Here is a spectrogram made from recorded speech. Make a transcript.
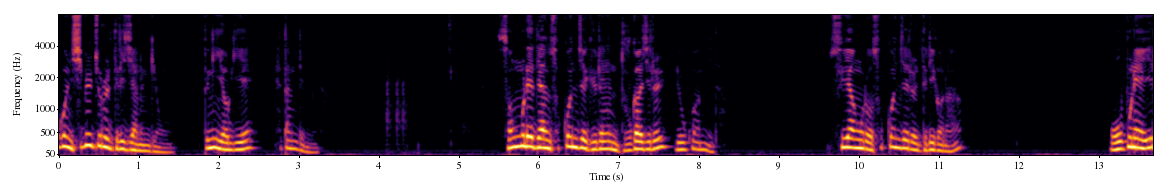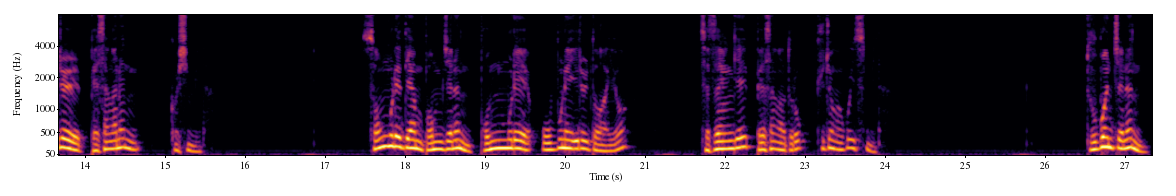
혹은 11조를 드리지 않은 경우 등이 여기에 해당됩니다. 성물에 대한 속건제 규례는 두 가지를 요구합니다. 수양으로 속건제를 드리거나 5분의 1을 배상하는 것입니다. 성물에 대한 범죄는 본물의 5분의 1을 더하여 제사장에게 배상하도록 규정하고 있습니다. 두 번째는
